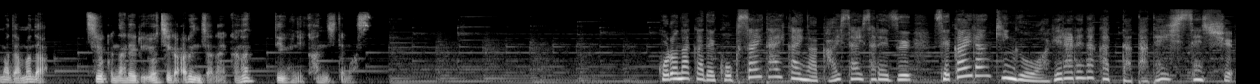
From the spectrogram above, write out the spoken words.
まだまだ強くなれる余地があるんじゃないかなっていうふうに感じてます。コロナ禍で国際大会が開催されず世界ランキングを上げられなかった立石選手。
